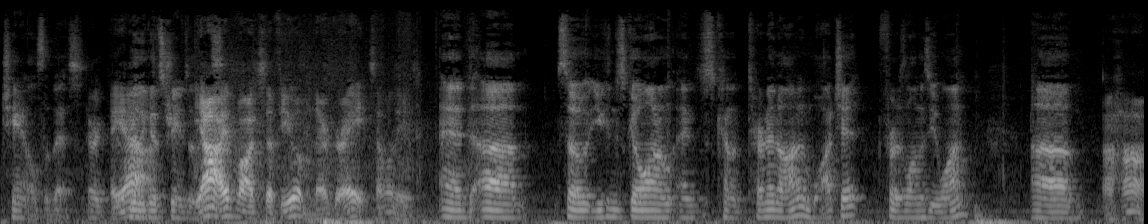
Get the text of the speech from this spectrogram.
channels of this, or Yeah. really good streams of Yeah, this. Yeah, I've watched a few of them. They're great. Some of these. And um, so you can just go on and just kind of turn it on and watch it for as long as you want. Um, Uh huh.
